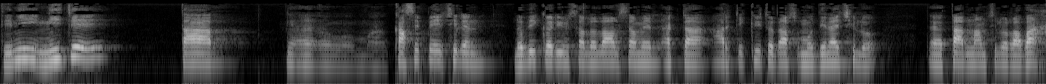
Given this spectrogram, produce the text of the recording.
তিনি নিজে তার কাছে পেয়েছিলেন। নবী করিম সাল্লামের একটা আরেকটি কৃতদাস মদিনায় ছিল তার নাম ছিল রাবাহ।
